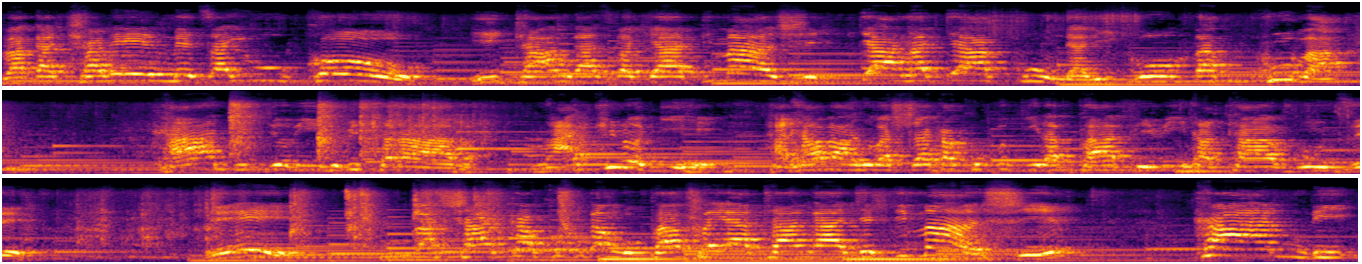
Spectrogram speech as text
bagaca bemeza yuko itangazwa rya dimanshi ryanka ryakunda rigomba kuba kandi ibyo bintu bitaraba. Nka kino gihe hariho abantu bashaka kuvugira papa ibintu atavuze Eh, bashaka kuvuga ngo papa yatangaje dimanshi kandi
